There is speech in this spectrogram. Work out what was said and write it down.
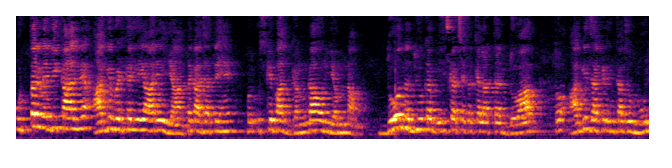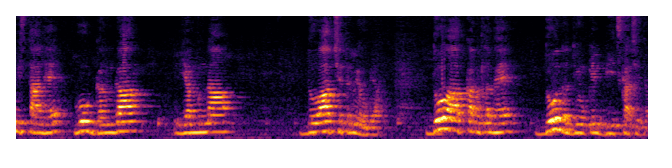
उत्तर वैदिक काल में आगे बढ़कर ये आर्य यहाँ तक आ जाते हैं, और उसके बाद गंगा और यमुना। दो नदियों का बीच का क्षेत्र कहलाता है दोआब तो आगे जाकर इनका जो मूल स्थान है, वो गंगा, यमुना दोआब क्षेत्र में हो गया। दो आप का मतलब है दो नदियों के बीच का क्षेत्र।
